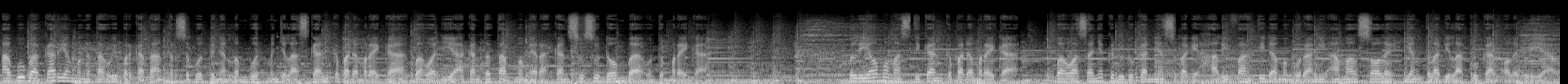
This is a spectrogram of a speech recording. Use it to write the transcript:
Abu Bakar yang mengetahui perkataan tersebut dengan lembut menjelaskan kepada mereka bahwa dia akan tetap memerahkan susu domba untuk mereka. Beliau memastikan kepada mereka, bahwasanya kedudukannya sebagai khalifah tidak mengurangi amal soleh yang telah dilakukan oleh beliau.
